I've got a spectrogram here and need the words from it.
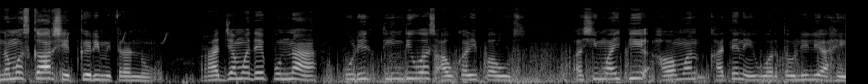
नमस्कार शेतकरी मित्रांनो. राज्यामध्ये पुन्हा पुढील तीन दिवस अवकाळी पाऊस अशी माहिती हवामान खात्याने वर्तवलेली आहे.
